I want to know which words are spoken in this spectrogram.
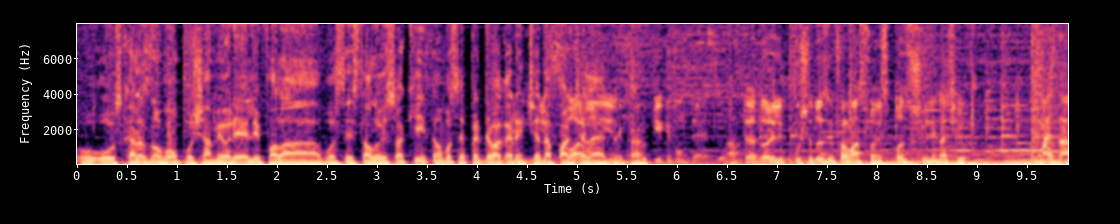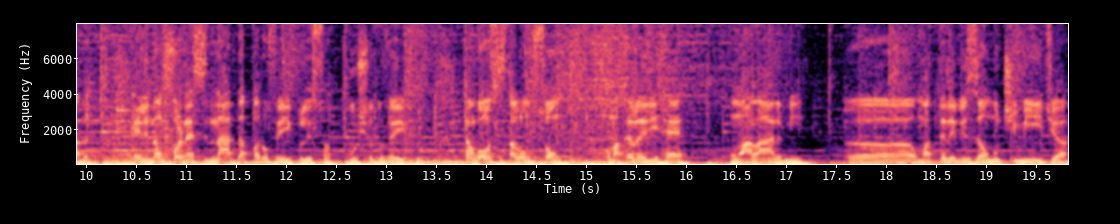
o- os caras não vão puxar minha orelha e falar: você instalou isso aqui, então você perdeu a garantia da parte elétrica. nenhuma. Porque que acontece? O rastreador ele puxa duas informações, positivo e negativo. Mais nada. Ele não fornece nada para o veículo, ele só puxa do veículo. Então, igual você instalou um som, uma câmera de ré, um alarme, ah, uma televisão multimídia.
